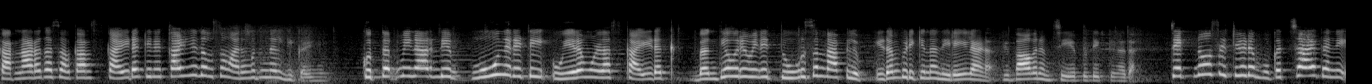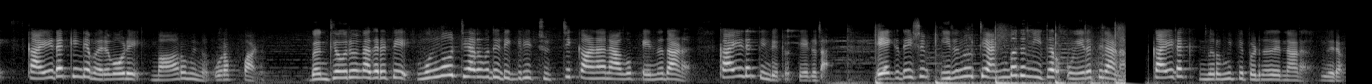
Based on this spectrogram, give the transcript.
കർണാടക സർക്കാർ സ്കൈഡക്കിന് കഴിഞ്ഞ ദിവസം അനുമതി നൽകി കഴിഞ്ഞു. കുത്തബ് മിനാറിന്റെ മൂന്നിരട്ടി ഉയരമുള്ള സ്കൈഡക്ക് ബംഗളൂരുവിന്റെ ടൂറിസം മാപ്പിലും ഇടം പിടിക്കുന്ന നിലയിലാണ് വിഭാവനം ചെയ്യപ്പെട്ടിരിക്കുന്നത്. ടെക്നോ സിറ്റിയുടെ മുഖച്ഛായ തന്നെ സ്കൈഡക്കിന്റെ വരവോടെ മാറുമെന്ന് ഉറപ്പാണ്. ബംഗളൂരു നഗരത്തെ മുന്നൂറ്റി അറുപത് ഡിഗ്രി ചുറ്റിക്കാണാനാകും എന്നതാണ് സ്കൈഡക്കിന്റെ പ്രത്യേകത. ഏകദേശം ഇരുന്നൂറ്റി അൻപത് മീറ്റർ ഉയരത്തിലാണ് സ്കൈഡക്ക് നിർമ്മിക്കപ്പെടുന്നത് എന്നാണ് വിവരം.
